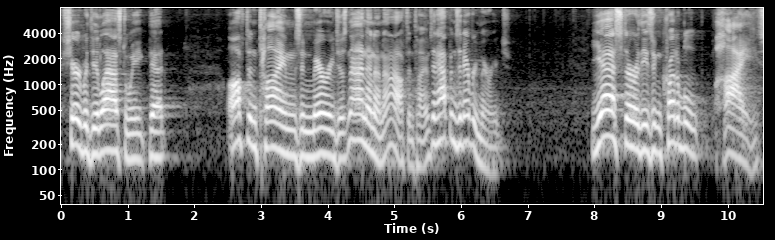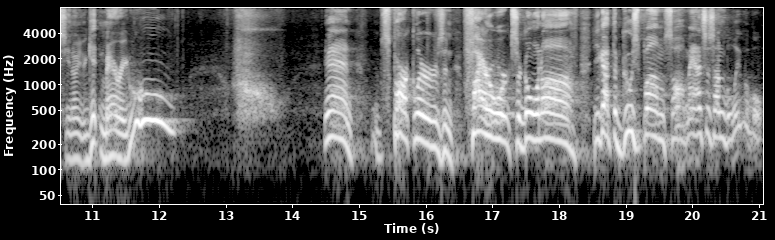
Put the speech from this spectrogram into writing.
shared with you last week that oftentimes in marriages, no, no, no, not oftentimes, it happens in every marriage. Yes, there are these incredible highs. You know, you're getting married. Woo! Yeah, and sparklers and fireworks are going off. You got the goosebumps. Oh man, it's just unbelievable.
